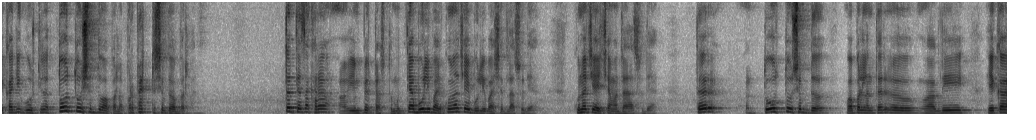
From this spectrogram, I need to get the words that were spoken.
एखादी गोष्टीला तो तो शब्द वापरला परफेक्ट शब्द वापरला तर त्याचा खरा इम्पॅक्ट असतो. मग त्या बोलीभाषा कुणाच्याही बोलीभाषेतला असू द्या कुणाच्या ह्याच्यामधला असू द्या तर तो तो शब्द वापरल्यानंतर अगदी एका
